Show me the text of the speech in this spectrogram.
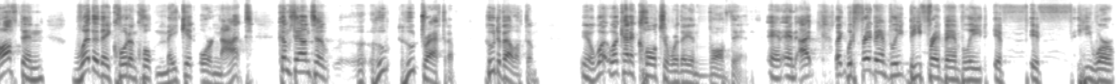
often whether they quote unquote make it or not comes down to uh, who who drafted them, who developed them, you know what what kind of culture were they involved in? And and i like would Fred VanVleet be Fred VanVleet if if he were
